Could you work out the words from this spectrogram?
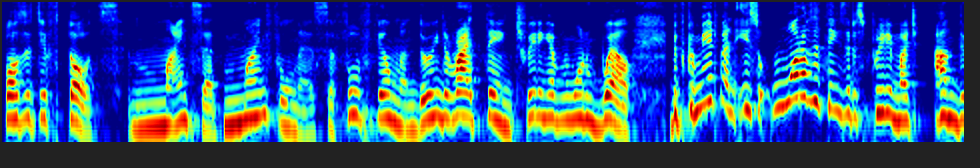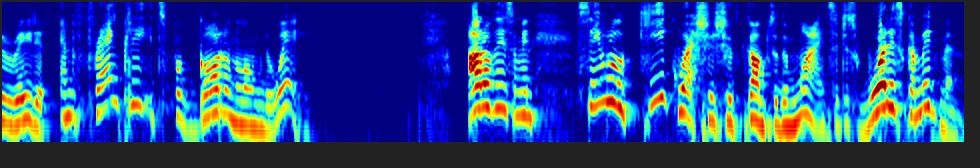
positive thoughts, mindset, mindfulness, fulfillment, doing the right thing, treating everyone well. But commitment is one of the things that is pretty much underrated, and frankly, it's forgotten along the way. Out of this, I mean, several key questions should come to the mind, such as what is commitment?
